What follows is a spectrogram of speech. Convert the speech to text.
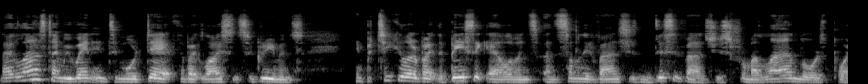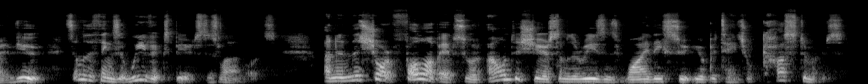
Now, last time we went into more depth about license agreements, in particular about the basic elements and some of the advantages and disadvantages from a landlord's point of view, some of the things that we've experienced as landlords. And in this short follow up episode, I want to share some of the reasons why they suit your potential customers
